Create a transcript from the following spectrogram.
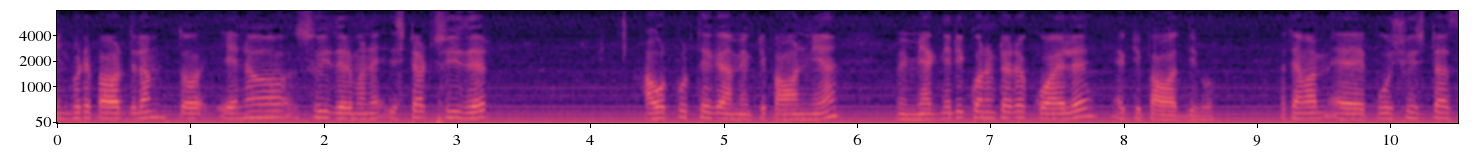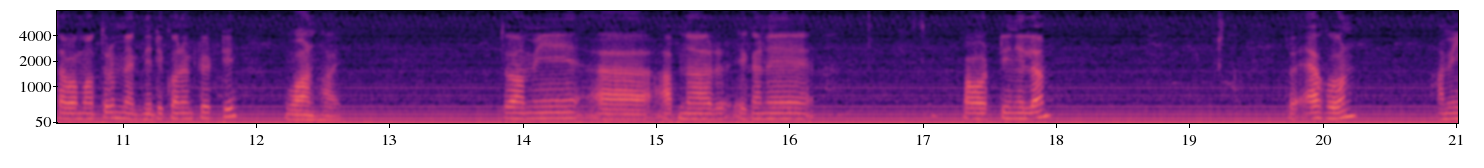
ইনপুটে পাওয়ার দিলাম। তো এনও সুইচের মানে স্টার্ট সুইচের আউটপুট থেকে আমি একটি পাওয়ার নিয়ে আমি ম্যাগনেটিক কানেক্টরের কয়েলে একটি পাওয়ার দিব। যাতে আমার পুশ সুইচটা চাওয়া মাত্র ম্যাগনেটিক কানেক্টরটি ওয়ান হয়। তো আমি আপনার এখানে পাওয়ারটি নিলাম। তো এখন আমি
